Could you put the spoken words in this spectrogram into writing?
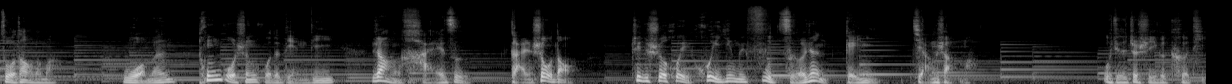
做到了吗？我们通过生活的点滴，让孩子感受到这个社会会因为负责任给你奖赏吗？我觉得这是一个课题。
